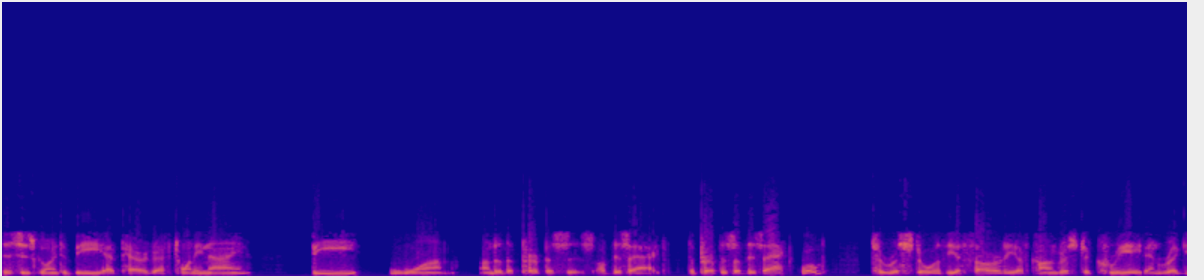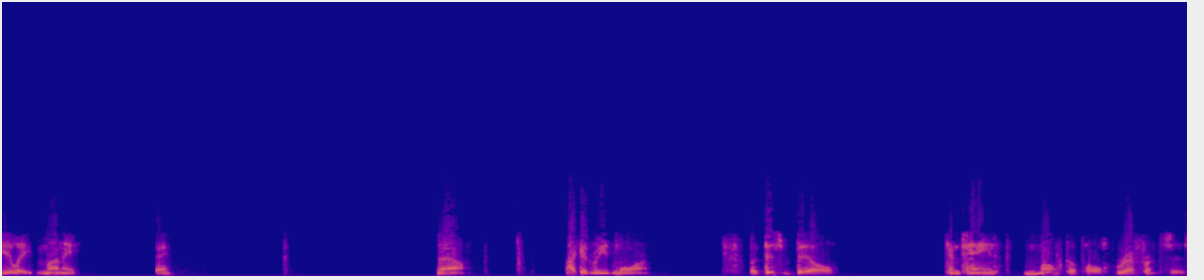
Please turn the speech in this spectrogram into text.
this is going to be at paragraph 29, B1, under the purposes of this act. The purpose of this act, quote, to restore the authority of Congress to create and regulate money. Okay? Now, I could read more, but this bill contained multiple references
